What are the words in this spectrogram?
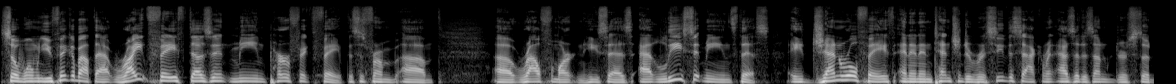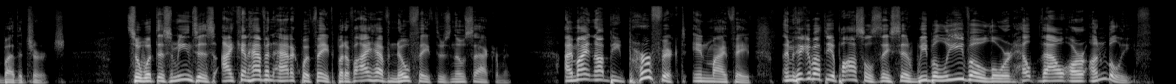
So when you think about that, right faith doesn't mean perfect faith. This is from um, uh, Ralph Martin. He says, At least it means this a general faith and an intention to receive the sacrament as it is understood by the church. So, what this means is I can have an adequate faith, but if I have no faith, there's no sacrament. I might not be perfect in my faith. I mean, think about the apostles. They said, We believe, O Lord, help thou our unbelief.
